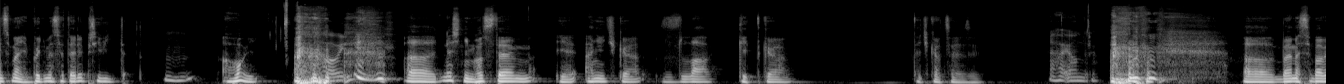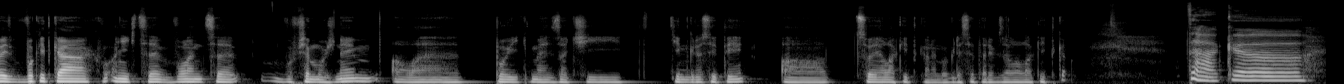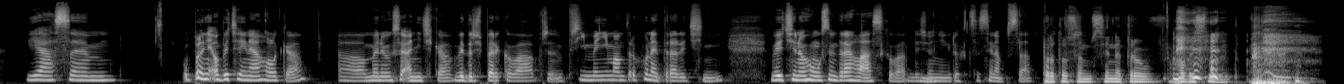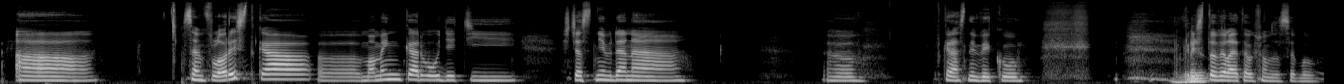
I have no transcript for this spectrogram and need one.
Nicméně, pojďme se tedy přivítat. Mhm. Ahoj. Ahoj. Eh, Dnešním hostem je Anička z lakitka.cz. Ahoj, Ondro. Eh, Budeme se bavit o kytkách, o Aničce, o Lence, o všem možným, ale pojďme začít tím, kdo jsi ty a co je lakitka, nebo kde se tady vzala lakitka. Tak, eh, já jsem úplně obyčejná holka. Eh, Jmenuji se Anička Vydržperková. Příjmení mám trochu netradiční. Většinou ho musím teda hláskovat, když ho Hmm. někdo chce si napsat. Proto jsem si netrouf ho vyslovit. A jsem floristka, uh, maminka dvou dětí, šťastně vdaná, uh, v krásném věku. V- Kristovi léta už mám za sebou.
